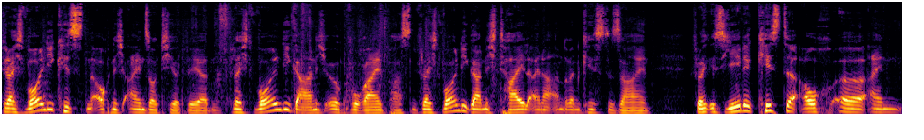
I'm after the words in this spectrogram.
vielleicht wollen die Kisten auch nicht einsortiert werden. Vielleicht wollen die gar nicht irgendwo reinpassen. Vielleicht wollen die gar nicht Teil einer anderen Kiste sein. Vielleicht ist jede Kiste auch äh, ein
